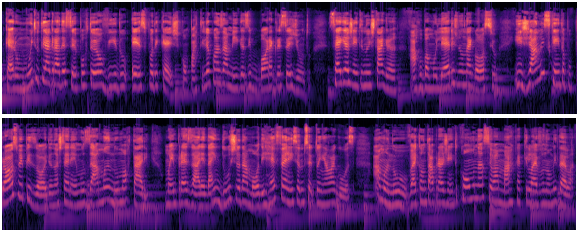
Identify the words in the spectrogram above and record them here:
Quero muito te agradecer por ter ouvido esse podcast. Compartilha com as amigas e bora crescer junto. Segue a gente no Instagram, arroba Mulheres no Negócio. E já no esquenta para o próximo episódio, nós teremos a Manu Mortari, uma empresária da indústria da moda e referência no setor em Alagoas. A Manu vai contar pra gente como nasceu a marca que leva o nome dela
